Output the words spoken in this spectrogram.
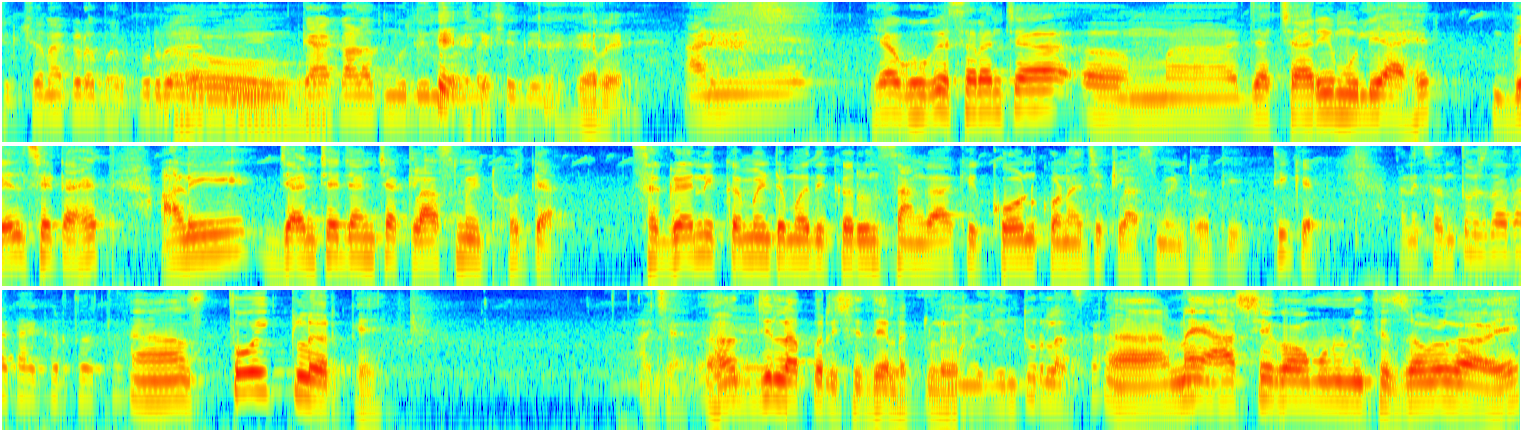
शिक्षणाकडे भरपूर हो. तुम्ही त्या काळात मुलींवर लक्ष दिलं. आणि ह्या घोगे सरांच्या ज्या चारही मुली आहेत वेल सेट आहेत आणि ज्यांच्या ज्यांच्या क्लासमेट होत्या सगळ्यांनी कमेंटमध्ये करून सांगा की कोण कोणाची क्लासमेट होती. ठीक आहे? आणि संतोष दादा काय करतो आता? तो एक क्लर्क आहे. अच्छा. हा, जिल्हा परिषदेला क्लर्क मग जिंतूरलाच का? नाही आशेगाव म्हणून इथे जवळगाव आहे.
